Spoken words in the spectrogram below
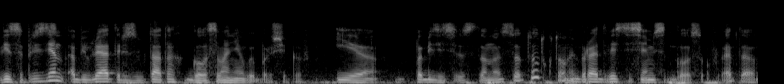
вице-президент объявляет о результатах голосования выборщиков. И победитель становится тот, кто набирает 270 голосов. Это,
